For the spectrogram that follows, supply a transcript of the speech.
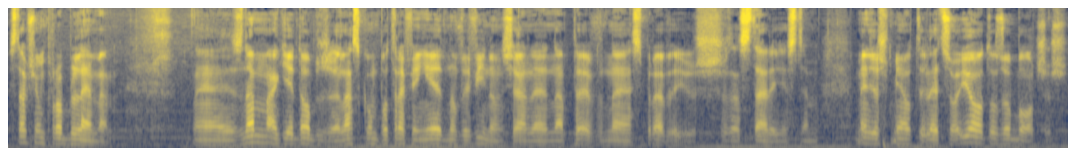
stał się problemem. E, znam magię dobrze, laską potrafię niejedno wywinąć, ale na pewne sprawy już za stary jestem. Będziesz miał tyle co jo, to zobaczysz.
